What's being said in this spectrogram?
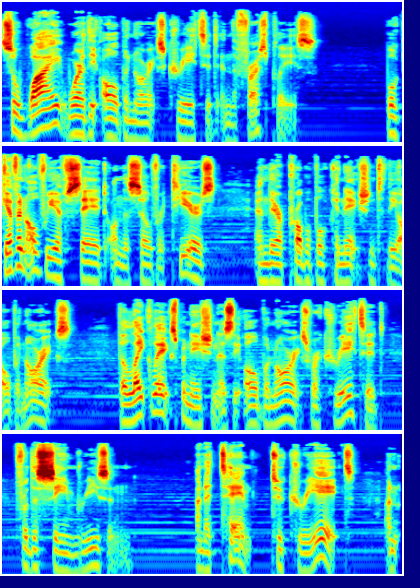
So why were the Albinaurics created in the first place? Well, given all we have said on the Silver Tears and their probable connection to the Albinaurics, the likely explanation is the Albinaurics were created for the same reason an attempt to create an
